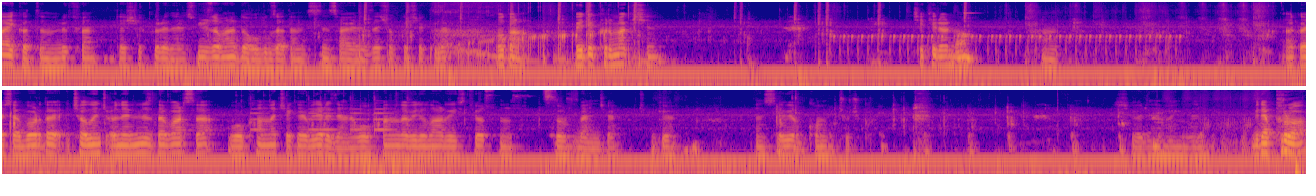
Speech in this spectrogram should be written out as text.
like atın lütfen teşekkür ederiz 100 abone de olduk zaten sizin sayenizde çok teşekkürler Okan bedi kırmak için Çekil önüme Arkadaşlar bu arada challenge öneriniz de varsa Volkan'la çekebiliriz yani. Volkan'ı da videolarda istiyorsunuz. Dur bence. Çünkü ben seviyorum komik çocuk. Şöyle hemen gidelim. Bir de pro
